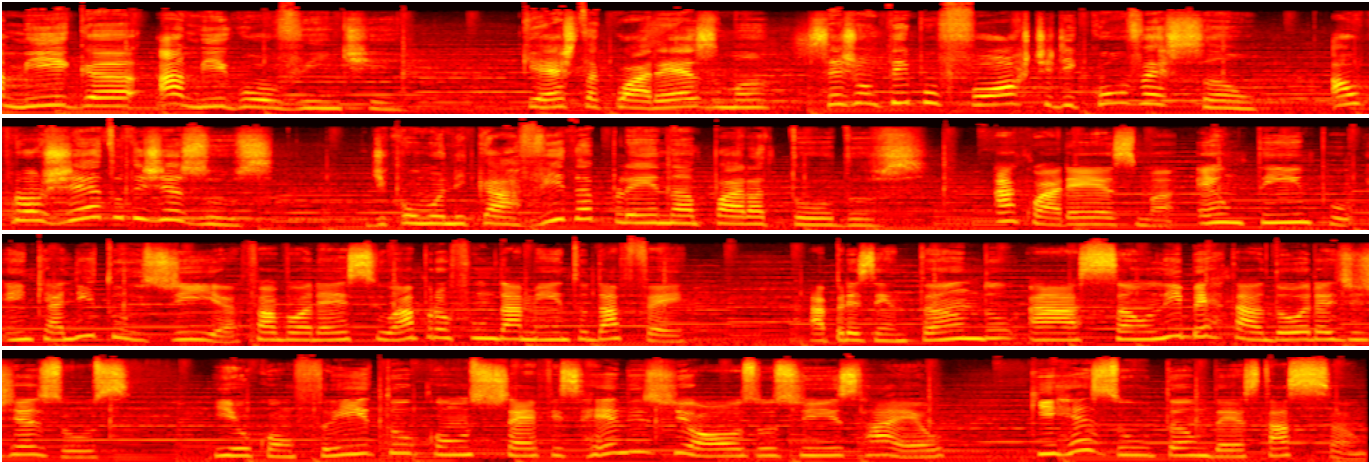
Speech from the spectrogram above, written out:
Amiga, amigo ouvinte, que esta quaresma seja um tempo forte de conversão ao projeto de Jesus, de comunicar vida plena para todos. A quaresma é um tempo em que a liturgia favorece o aprofundamento da fé, apresentando a ação libertadora de Jesus e o conflito com os chefes religiosos de Israel que resultam desta ação.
